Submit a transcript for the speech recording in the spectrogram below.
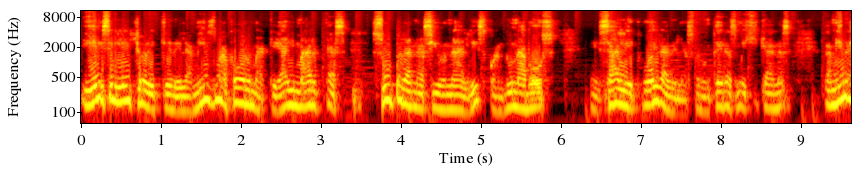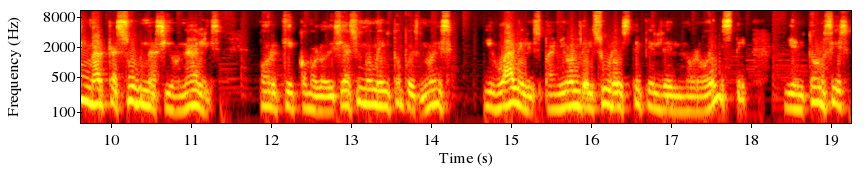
y es el hecho de que de la misma forma que hay marcas supranacionales, cuando una voz eh, sale fuera de las fronteras mexicanas, también hay marcas subnacionales, porque como lo decía hace un momento, pues no es igual el español del sureste que el del noroeste. Y entonces,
